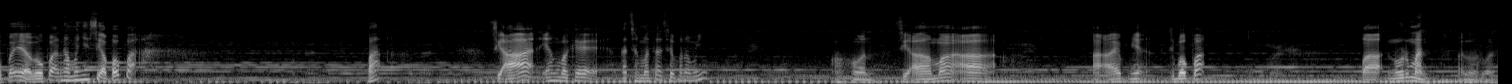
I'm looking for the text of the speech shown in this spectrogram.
Bapak ya. Bapak namanya siapa Pak? Pak? Si A yang pakai kacamata siapa namanya? Ohon. Si Alma A Aibnya. Si Bapak? Pak Nurman. Pak Nurman.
